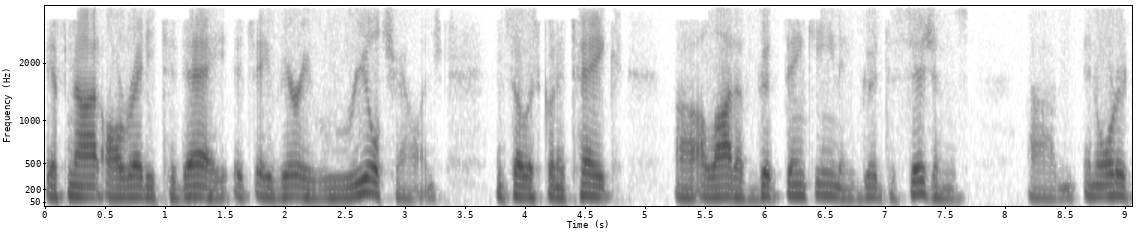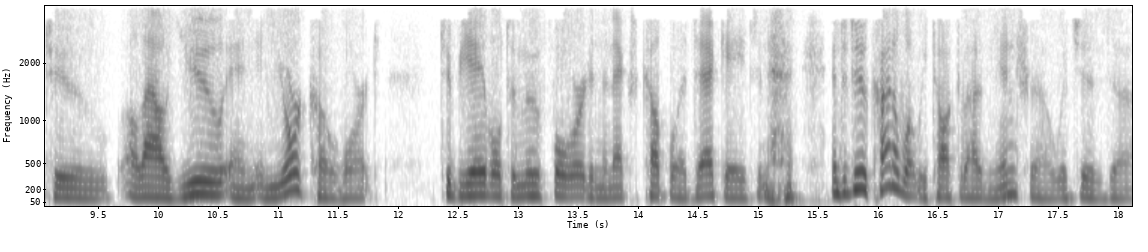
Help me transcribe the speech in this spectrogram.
if not already today. It's a very real challenge, and so it's going to take uh, a lot of good thinking and good decisions um, in order to allow you and in your cohort to be able to move forward in the next couple of decades and and to do kind of what we talked about in the intro, which is uh,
